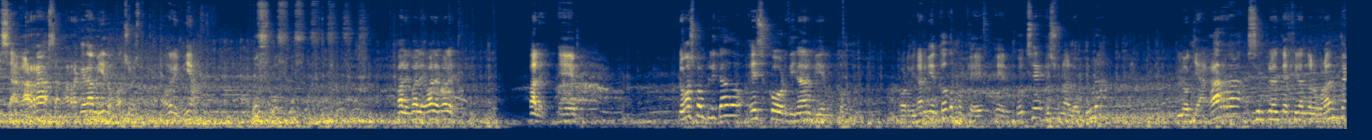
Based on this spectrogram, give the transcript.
y se agarra, se agarra que da miedo, macho, esto. Madre mía. Uf, uf, uf, uf, Vale, vale, vale, vale. Vale, eh, lo más complicado es coordinar bien todo. Coordinar bien todo porque el coche es una locura. Lo que agarra, simplemente girando el volante,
